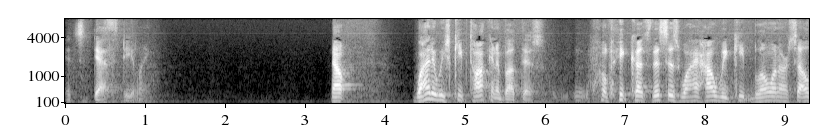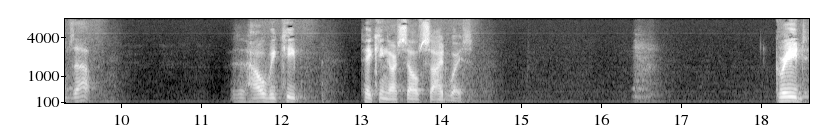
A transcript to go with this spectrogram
it's death dealing. Now, why do we keep talking about this? Well, because this is why how we keep blowing ourselves up. This is how we keep taking ourselves sideways. Greed.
